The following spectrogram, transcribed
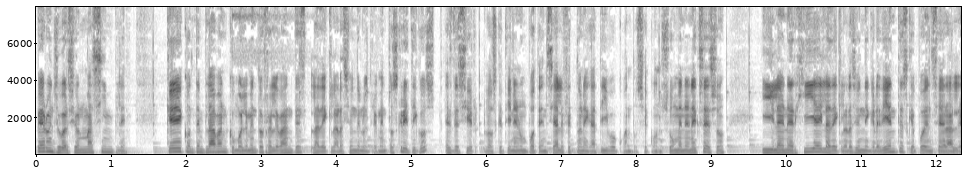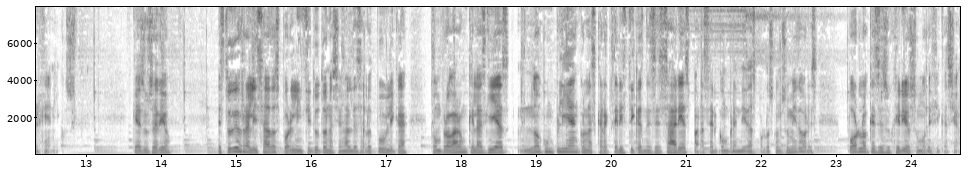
pero en su versión más simple, que contemplaban como elementos relevantes la declaración de nutrimentos críticos, es decir, los que tienen un potencial efecto negativo cuando se consumen en exceso, y la energía y la declaración de ingredientes que pueden ser alergénicos. ¿Qué sucedió? Estudios realizados por el Instituto Nacional de Salud Pública comprobaron que las guías no cumplían con las características necesarias para ser comprendidas por los consumidores, por lo que se sugirió su modificación.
